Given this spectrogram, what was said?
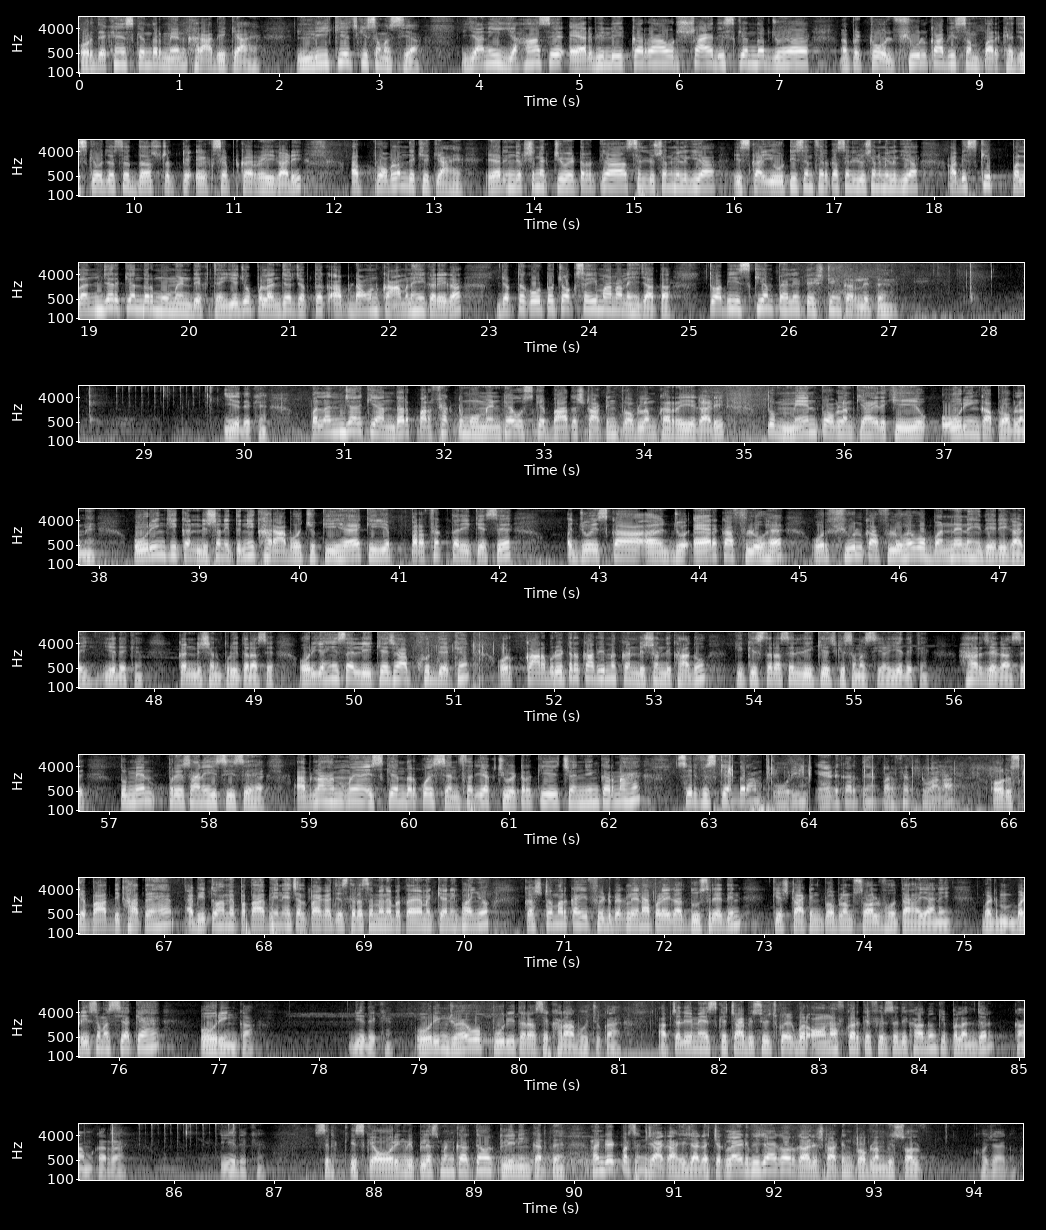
और देखें इसके अंदर मेन खराबी क्या है। लीकेज की समस्या। यानी यहाँ से एयर भी लीक कर रहा है और शायद इसके अंदर जो है, पेट्रोल फ्यूल का भी संपर्क है, जिसकी वजह से डस्ट एक्सेप्ट कर रही गाड़ी। अब प्रॉब्लम देखिए क्या है। एयर इंजेक्शन एक्टिवेटर का सोल्यूशन मिल गया, इसका यूटी सेंसर का सोल्यूशन मिल गया। अब इसके प्लंजर के अंदर मूवमेंट देखते हैं। ये जो प्लंजर जब तक अप डाउन काम नहीं करेगा, जब तक ऑटो चौक सही माना नहीं जाता। तो अभी इसकी हम पहले टेस्टिंग कर लेते हैं। ये देखें। प्लंजर के अंदर परफेक्ट मूवमेंट है, उसके बाद स्टार्टिंग प्रॉब्लम कर रही है गाड़ी। तो मेन प्रॉब्लम क्या है, देखिए, ये ओरिंग का प्रॉब्लम है। ओरिंग की कंडीशन इतनी ख़राब हो चुकी है कि ये परफेक्ट तरीके से जो इसका जो एयर का फ्लो है और फ्यूल का फ्लो है, वो बनने नहीं दे रही गाड़ी। ये देखें कंडीशन पूरी तरह से। और यहीं से लीकेज है आप खुद देखें और कार्बोरेटर का भी मैं कंडीशन दिखा दूँ कि किस तरह से लीकेज की समस्या ये देखें, हर जगह से। तो मेन परेशानी इसी से है। अब ना हमें इसके अंदर कोई सेंसर या एक्चुएटर की चेंजिंग करना है, सिर्फ़ इसके अंदर हम ओरिंग ऐड करते हैं परफेक्ट वाला। और उसके बाद दिखाते हैं। अभी तो हमें पता भी नहीं चल पाएगा जिस तरह से मैंने बताया मैकेनिक भाइयों, कस्टमर का ही फीडबैक लेना पड़ेगा दूसरे दिन कि स्टार्टिंग प्रॉब्लम सॉल्व होता है या नहीं। बट बड़ी समस्या क्या है? ओरिंग का। ये देखें ओरिंग जो है वो पूरी तरह से ख़राब हो चुका है। अब चलिए मैं इसके चाबी स्विच को एक बार ऑन ऑफ़ करके फिर से दिखा दूँ कि प्लंजर काम कर रहा है। ये देखें, सिर्फ़ इसके ओरिंग रिप्लेसमेंट करते हैं और क्लीनिंग करते हैं। हंड्रेड परसेंट जाएगा ही जाएगा चकलाइट भी जाएगा और गाड़ी स्टार्टिंग प्रॉब्लम भी सॉल्व हो जाएगा।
